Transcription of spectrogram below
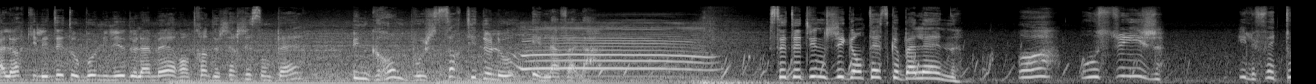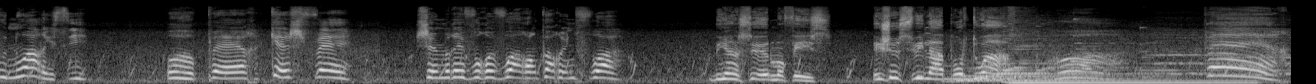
Alors qu'il était au beau milieu de la mer en train de chercher son père, une grande bouche sortit de l'eau et l'avala. C'était une gigantesque baleine. Oh, où suis-je? Il fait tout noir ici. Oh père, qu'ai-je fait? J'aimerais vous revoir encore une fois. Bien sûr, mon fils. Et je suis là pour toi. Père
